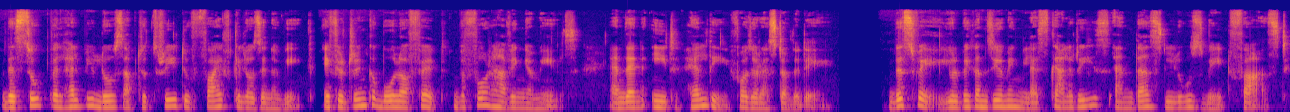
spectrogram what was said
This soup will help you lose up to 3 to 5 kilos in a week if you drink a bowl of it before having your meals and then eat healthy for the rest of the day. This way, you'll be consuming less calories and thus lose weight fast.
